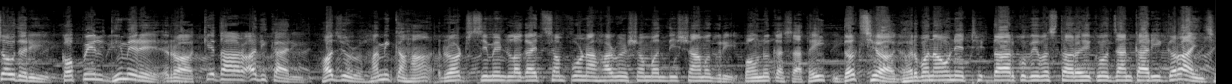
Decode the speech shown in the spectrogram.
चौधरी कपिल घिमिरे र केदार अधिकारी। हजुर हामी कहाँ? रड सिमेन्ट लगायत सम्पूर्ण हार्डवेयर सम्बन्धी सामग्री पाउनुका साथै दक्ष घर बनाउने ठेकदारको व्यवस्था रहेको जानकारी गराइन्छ।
